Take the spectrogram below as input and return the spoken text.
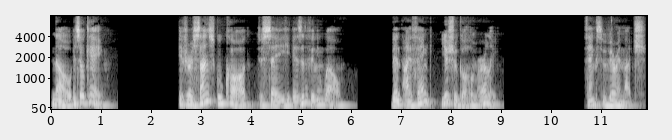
No, it's okay. If your son's school called to say he isn't feeling well, then I think you should go home early. Thanks very much.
